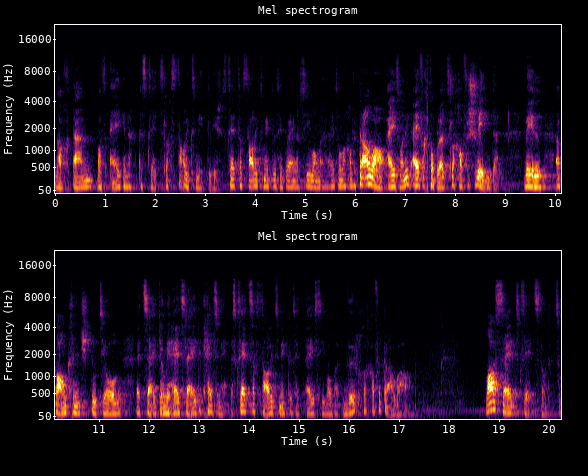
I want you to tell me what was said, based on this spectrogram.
nach dem, was eigentlich ein gesetzliches Zahlungsmittel ist. Ein gesetzliches Zahlungsmittel sollte eigentlich sein, wo man, eins, wo man kann Vertrauen haben kann. Eins, das nicht einfach so plötzlich kann verschwinden kann. Weil eine Bankinstitution jetzt sagt, ja, wir haben jetzt leider keins mehr. Ein gesetzliches Zahlungsmittel sollte eins sein, wo man wirklich Vertrauen haben kann. Was sagt das Gesetz dazu?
